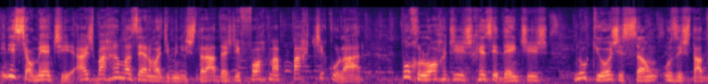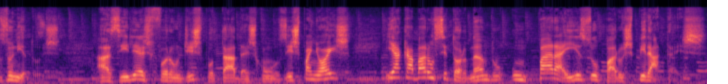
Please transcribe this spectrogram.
Inicialmente, as Bahamas eram administradas de forma particular por lordes residentes no que hoje são os Estados Unidos. As ilhas foram disputadas com os espanhóis e acabaram se tornando um paraíso para os piratas.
